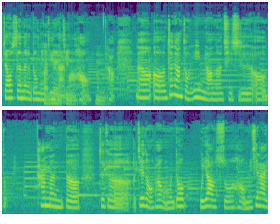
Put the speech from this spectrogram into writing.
交生那个都没进来嘛，好，嗯，好，那呃这两种疫苗呢，其实呃他们的这个接种方我们都不要说哈，我们现在。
